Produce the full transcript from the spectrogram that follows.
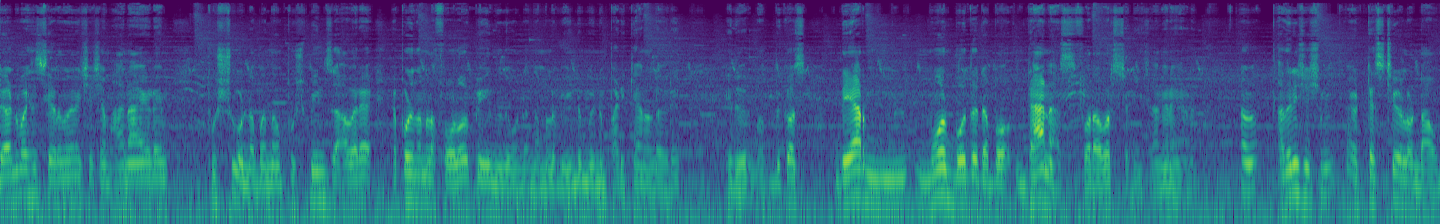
ലേൺ വൈസസ് ചേർന്നതിന് ശേഷം ഹനായുടെയും പുഷ് കൊണ്ട് അപ്പം നമ്മൾ പുഷ് മീൻസ് അവരെ എപ്പോഴും നമ്മളെ ഫോളോ അപ്പ് ചെയ്യുന്നത് കൊണ്ട് നമ്മൾ വീണ്ടും വീണ്ടും പഠിക്കാനുള്ള ഒരു ഇത് വരും because they are more bothered about than us for our studies അങ്ങനെയാണ്. അതിനുശേഷം ടെസ്റ്റുകൾ ഉണ്ടാവും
